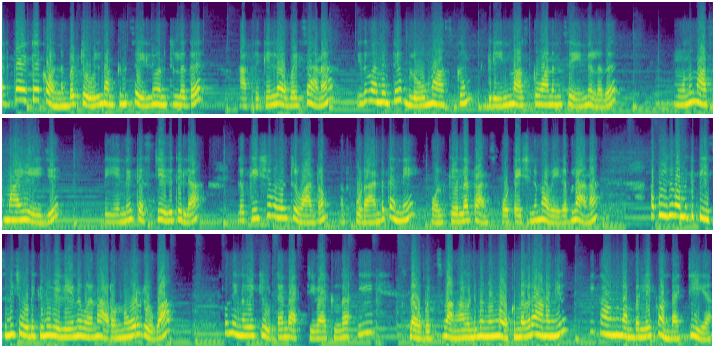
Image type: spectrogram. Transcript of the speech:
അടുത്തായിട്ട് കോൺ നമ്പർ ടൂവിൽ നമുക്ക് സെയിലിന് വന്നിട്ടുള്ളത് ആഫ്രിക്കൻ ലവ് ബേർഡ്സ് ആണ്. ഇത് വന്നിട്ട് ബ്ലൂ മാസ്കും ഗ്രീൻ മാസ്കും ആണ് ഇന്ന് സെയിലിനുള്ളത് മൂന്ന് മാസമായ age D N A test ചെയ്തിട്ടില്ല. ലൊക്കേഷൻ വന്നിട്ട് ട്രിവാൻഡ്രം അത് കൂടാണ്ട് തന്നെ ഓൾ കേരള ട്രാൻസ്പോർട്ടേഷനും അവൈലബിൾ ആണ്. അപ്പോൾ ഇത് വന്നിട്ട് പീസിന് ചോദിക്കുന്ന വിലയെന്ന് പറയുന്നത് അറുന്നൂറ് രൂപ. അപ്പോൾ നിങ്ങൾ ഈ ക്യൂട്ട് ആൻഡ് ആക്റ്റീവ് ആയിട്ടുള്ള ഈ ലവ് ബഡ്സ് വാങ്ങാൻ വേണ്ടി നിങ്ങൾ നോക്കുന്നവരാണെങ്കിൽ ഈ കാണുന്ന നമ്പറിലേക്ക് കോൺടാക്ട് ചെയ്യുക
